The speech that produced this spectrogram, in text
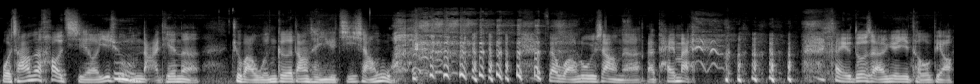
我常常在好奇啊，也许我们哪天呢，就把文哥当成一个吉祥物，在网络上呢来拍卖，看有多少人愿意投标。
